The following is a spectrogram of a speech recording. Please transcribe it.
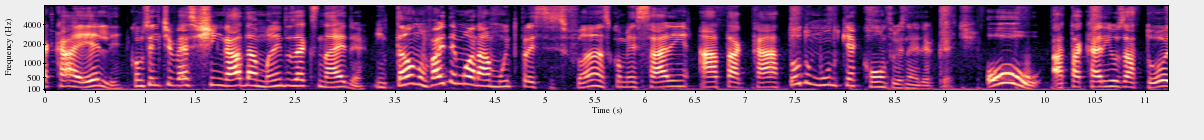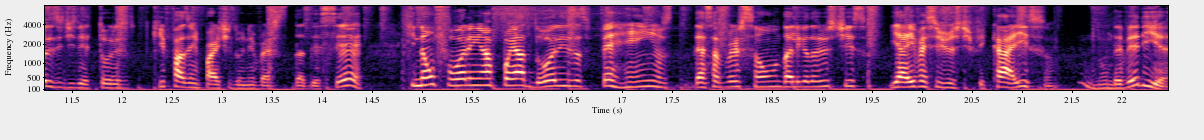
carcar ele como se ele tivesse xingado a mãe do Zack Snyder. Então não vai demorar muito para esses fãs começarem a atacar todo mundo que é contra o Snyder Cut. Ou atacarem os atores e diretores que fazem parte do universo da DC que não forem apoiadores ferrenhos dessa versão da Liga da Justiça. E aí vai se justificar isso? Não deveria.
